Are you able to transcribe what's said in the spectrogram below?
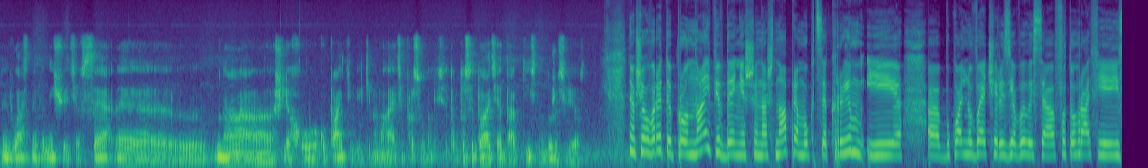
Ну і власне винищується все е, на шляху окупантів, які намагаються просунутися. Тобто ситуація так дійсно дуже серйозна. Ну, Якщо говорити про найпівденніший наш напрямок, це Крим, і е, буквально ввечері з'явилися фотографії із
